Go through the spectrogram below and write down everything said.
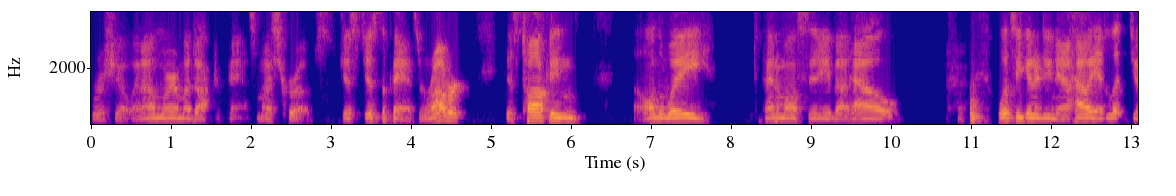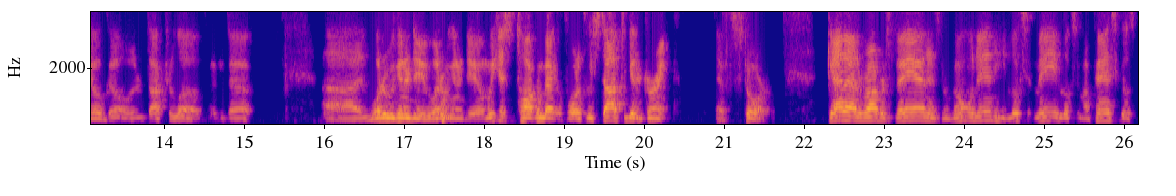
for a show, and I'm wearing my doctor pants, my scrubs, just just the pants. And Robert is talking on the way to Panama City about how what's he going to do now? How he had let Joe go or Dr. Love, and uh, uh, what are we going to do? What are we going to do? And we just talking back and forth. We stopped to get a drink at the store. Got out of Robert's van as we're going in. He looks at me, looks at my pants. He goes,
